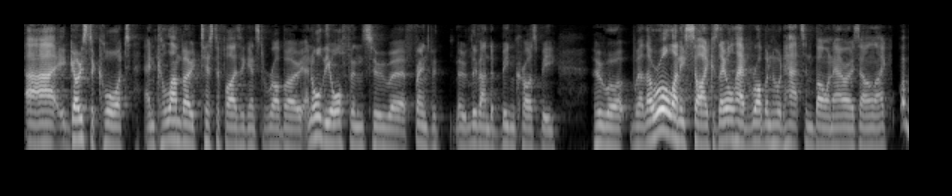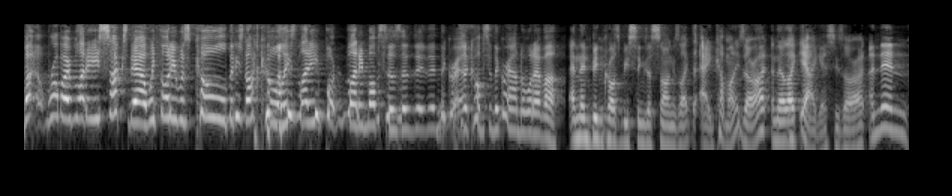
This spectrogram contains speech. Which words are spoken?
Uh, it goes to court, and Columbo testifies against Robbo and all the orphans who were friends with who live under Bing Crosby, who were well, they were all on his side because they all had Robin Hood hats and bow and arrows. And I'm like, "But Robbo bloody he sucks now. We thought he was cool, but he's not cool. He's bloody putting bloody mobsters and in, in the gra- uh, cops in the ground or whatever." And then Bing Crosby sings a song. He's like, "Hey, come on, he's all right." And they're like, "Yeah, I guess he's all right." And then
